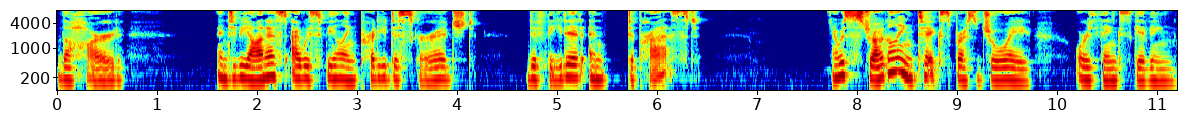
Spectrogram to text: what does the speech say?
the hard. And to be honest, I was feeling pretty discouraged, defeated, and depressed. I was struggling to express joy or thanksgiving.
